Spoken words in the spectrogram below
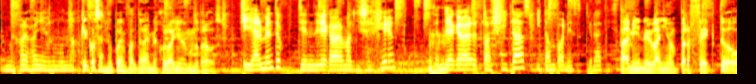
Los mejores baños del mundo. ¿Qué cosas no pueden faltar al mejor baño del mundo para vos? Idealmente tendría que haber maquillaje, tendría que haber toallitas y tampones gratis. Para mí en el baño perfecto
